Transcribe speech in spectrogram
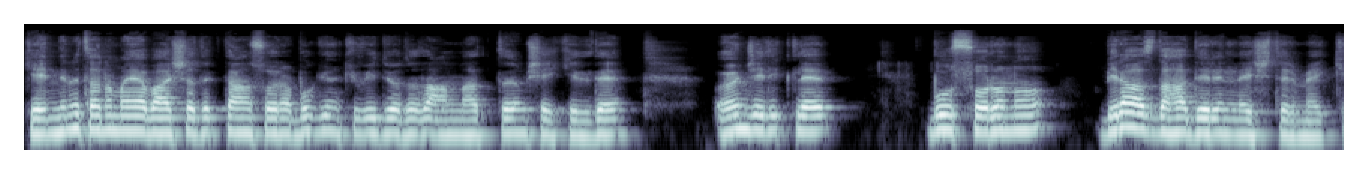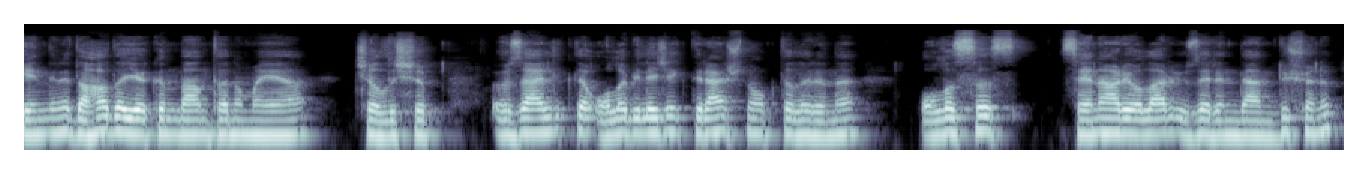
Kendini tanımaya başladıktan sonra bugünkü videoda da anlattığım şekilde öncelikle bu sorunu biraz daha derinleştirmek, kendini daha da yakından tanımaya çalışıp özellikle olabilecek direnç noktalarını olası senaryolar üzerinden düşünüp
